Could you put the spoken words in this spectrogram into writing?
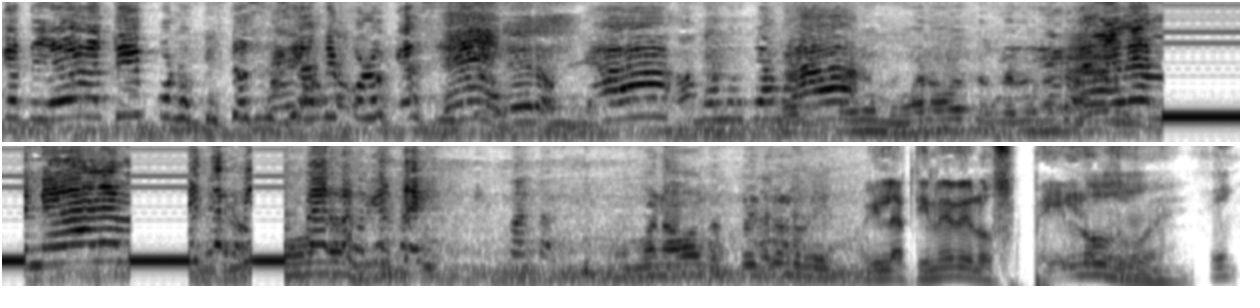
que te llevan a ti por lo que estás haciendo y por lo que vámonos ya. ya. Me da la me da la este perro que te... Buena onda, estoy solo bien. Y la tiene de los pelos, güey. Sí.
